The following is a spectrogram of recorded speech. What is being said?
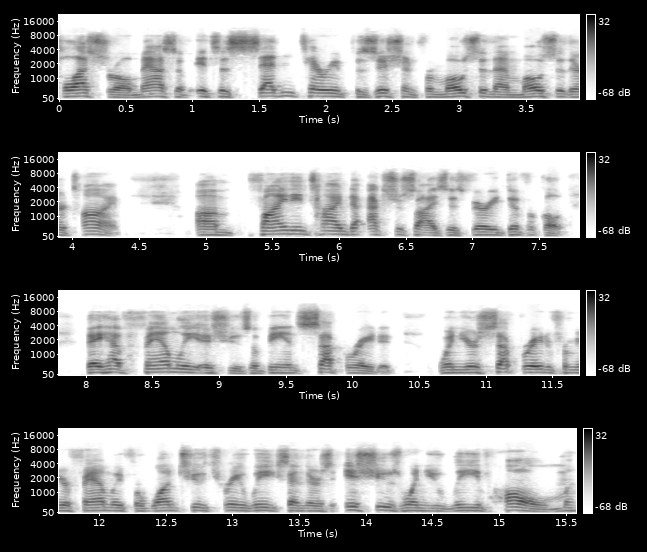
cholesterol, massive. It's a sedentary position for most of them, most of their time. Um, finding time to exercise is very difficult. They have family issues of being separated. When you're separated from your family for one, two, three weeks, and there's issues when you leave home,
